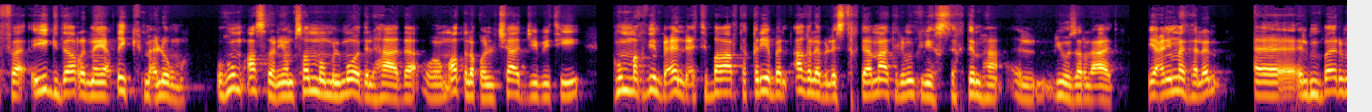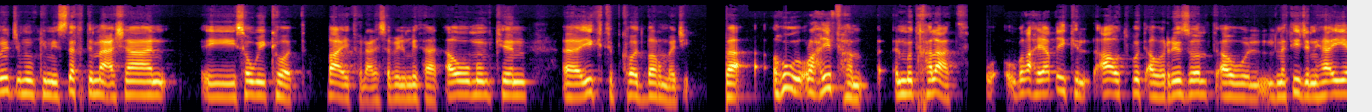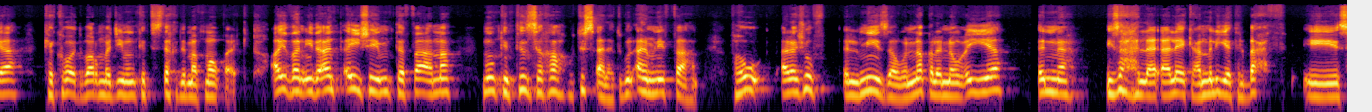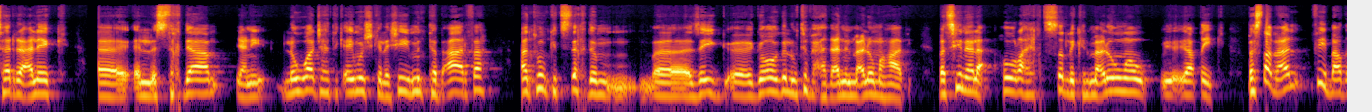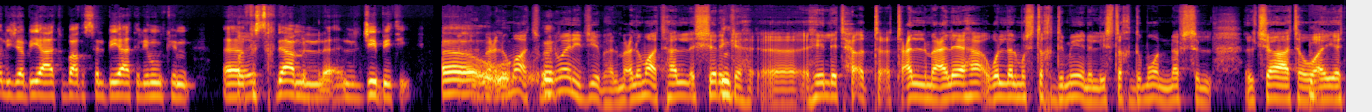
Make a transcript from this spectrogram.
فيقدر إنه يعطيك معلومة. وهم أصلا يوم صمموا الموديل هذا ويوم أطلقوا الشات جي بي تي هم ماخذين بعين الاعتبار تقريبا أغلب الاستخدامات اللي ممكن يستخدمها ال user العادي. يعني مثلا آه، المبرمج ممكن يستخدمه عشان يسوي كود بايثون على سبيل المثال أو ممكن آه، يكتب كود برمجي. فهو راح يفهم المدخلات وراح يعطيك ال output أو ال result أو النتيجة النهائية ككود برمجي ممكن تستخدمه في موقعك. أيضا إذا أنت أي شيء أنت فاهمه ممكن تنسخه وتسأله تقول أنا ماني فاهم. فهو أنا أشوف الميزة والنقلة النوعية إنه يسهل عليك عملية البحث يسرع عليك آه، الاستخدام. يعني لو واجهتك أي مشكلة شيء ما أنت بعارفه أنت ممكن تستخدم آه، زي جوجل وتبحث عن المعلومة هذه. بس هنا لا هو راح يختصر لك المعلومة ويعطيك. بس طبعا في بعض الإيجابيات وبعض السلبيات اللي ممكن آه، طيب. في استخدام ال GPT. المعلومات من وين يجيبها المعلومات؟ هل الشركة آه، هي اللي تعلم عليها ولا المستخدمين اللي يستخدمون نفس الشات أو أي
